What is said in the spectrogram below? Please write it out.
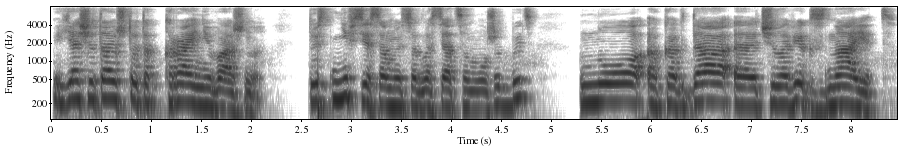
Я считаю, что это крайне важно. То есть не все со мной согласятся, может быть, но э, когда э, человек знает,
